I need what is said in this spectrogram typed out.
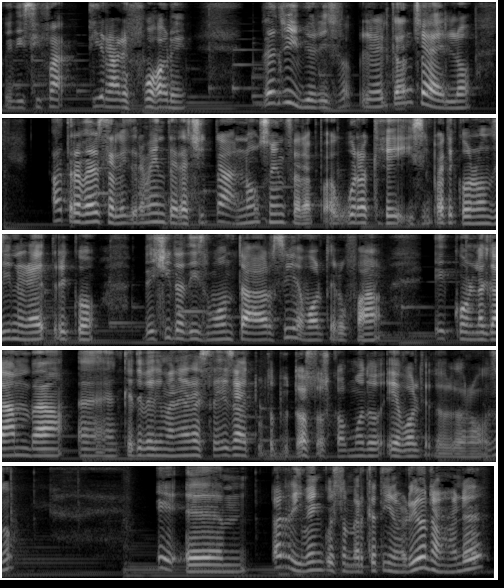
quindi si fa tirare fuori da Gibioli si fa aprire il cancello, attraversa allegramente la città, non senza la paura che il simpatico ronzino elettrico decida di smontarsi, a volte lo fa, e con la gamba eh, che deve rimanere stesa è tutto piuttosto scomodo e a volte doloroso. E ehm, arriva in questo mercatino rionale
